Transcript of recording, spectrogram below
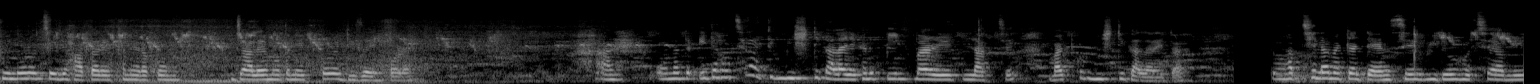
সুন্দর হচ্ছে এই যে হাতার এখানে এরকম জালের মতন এক করে ডিজাইন করা। আর ওনাটা এটা হচ্ছে না একটি মিষ্টি কালার, এখানে পিঙ্ক বা রেড লাগছে বাট খুব মিষ্টি কালার এটা। তো ভাবছিলাম একটা ড্যান্সের ভিডিও হচ্ছে আমি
